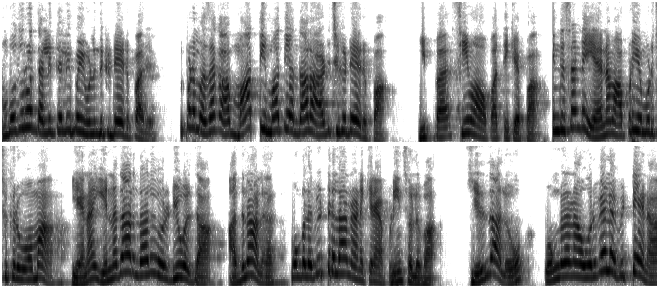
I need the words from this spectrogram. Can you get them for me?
ரொம்ப தூரம் தள்ளி தள்ளி போய் விழுந்துகிட்டே இருப்பாரு. இப்ப நம்ம சகா மாத்தி மாத்தி அந்த அடிச்சுக்கிட்டே இருப்பான். இப்ப சீமாவை பத்தி கேட்பான் இந்த சண்டையை நம்ம அப்படியே முடிச்சுக்கிடுவோமா ஏன்னா என்னதான் இருந்தாலும் ஒரு டியூவல் தான். அதனால உங்களை விட்டுலாம் நினைக்கிறேன் அப்படின்னு சொல்லுவான் இருந்தாலும் உங்களை நான் ஒருவேளை விட்டேனா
